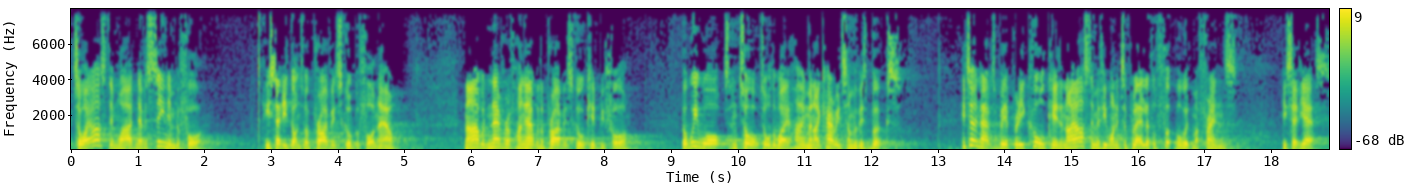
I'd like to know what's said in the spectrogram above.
So I asked him why I'd never seen him before. He said he'd gone to a private school before now. Now, I would never have hung out with a private school kid before. But we walked and talked all the way home, and I carried some of his books. He turned out to be a pretty cool kid, and I asked him if he wanted to play a little football with my friends. He said yes.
